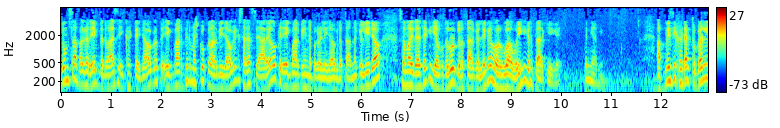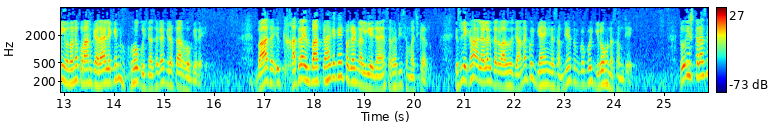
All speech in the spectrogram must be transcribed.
تم سب اگر ایک دروازے سے اکٹھے جاؤ گے تو ایک بار پھر مشکوک قرار دیے جاؤ گے کہ سرحد سے آ رہے ہو، پھر ایک بار کہیں نہ پکڑ لیے جاؤ، گرفتار نہ کر لیے جاؤ۔ سمجھ رہے تھے کہ یہ ضرور گرفتار کر لیں گے اور ہوا وہی کہ گرفتار کیے گئے دنیا میں اپنی سی کھٹک تو کر لی، انہوں نے قرآن کہہ رہا ہے، لیکن ہو کچھ نہ سکا، گرفتار ہو گئے رہے۔ بات خطرہ اس بات کا ہے کہ کہیں پکڑ نہ لیے جائیں، سرحدی سمجھ کر۔ اس لیے کہا، الگ الگ دروازوں جانا، کوئی گینگ نہ سمجھے، تم کو کوئی گروہ نہ سمجھے۔ تو اس طرح سے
